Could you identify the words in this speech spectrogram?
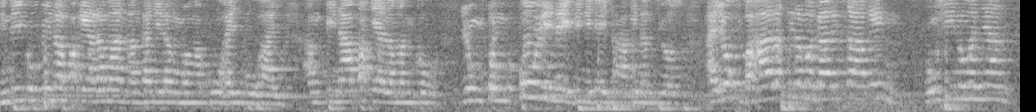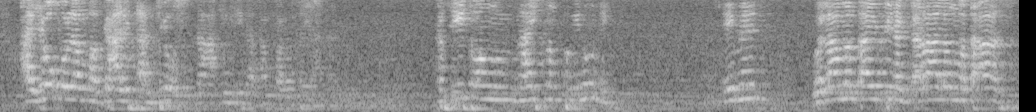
hindi ko pinapakialaman ang kanilang mga buhay-buhay. Ang pinapakialaman ko, yung tungkulin na ibinigay sa akin ng Diyos. Ayok, bahala sila magalit sa akin. Kung sino man yan, ayoko lang magalit ang Diyos na aking sinasampalatayanan. Kasi ito ang nais ng Panginoon eh. Amen? Wala man tayong pinag-aralang mataas.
